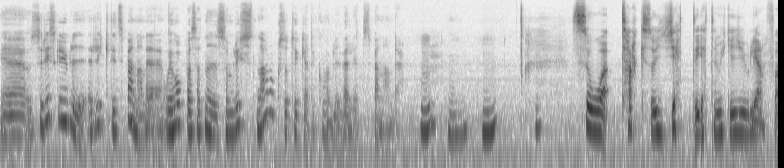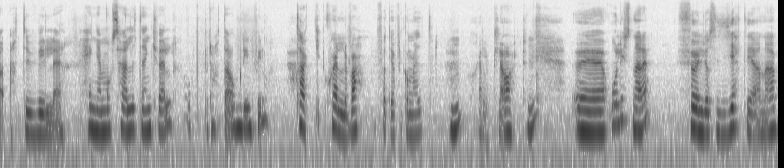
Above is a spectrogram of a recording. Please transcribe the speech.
Eh, Så det ska ju bli riktigt spännande och jag hoppas att ni som lyssnar också tycker att det kommer bli väldigt spännande. Mm. Mm. Mm. Så tack så jätte, jättemycket Julia för att du ville hänga med oss här lite en kväll och prata om din film. Tack själva för att jag fick komma hit. Mm. Självklart. Mm. Eh, och lyssnare, följ oss jättegärna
